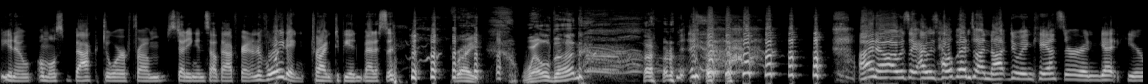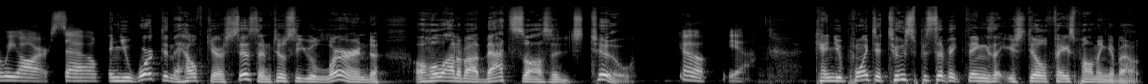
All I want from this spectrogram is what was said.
you know almost backdoor from studying in south africa and avoiding trying to be in medicine. Right. Well done I know. I was like, I was hell bent on not doing cancer, and yet here we are. So, and you worked in the healthcare system too, so you learned a whole lot about that sausage too. Oh yeah. Can you point to two specific things that you're still face palming about?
